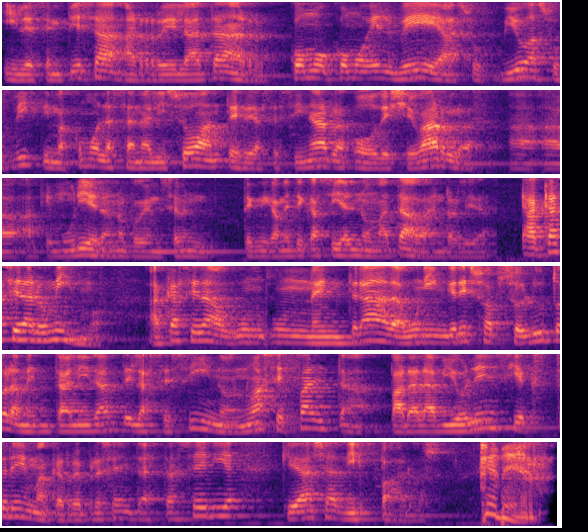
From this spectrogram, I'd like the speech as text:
y les empieza a relatar cómo, cómo él ve a sus, vio a sus víctimas, cómo las analizó antes de asesinarlas o de llevarlas a, que murieran, ¿no? porque técnicamente casi él no mataba en realidad. Acá se da lo mismo. Acá se da una entrada, un ingreso absoluto a la mentalidad del asesino. No hace falta para la violencia extrema que representa esta serie que haya disparos. ¿Qué ver?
